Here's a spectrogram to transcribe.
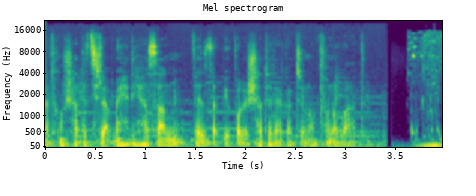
এতক্ষণ সাথে ছিলাম মেহেদি হাসান। ফেজদা পিপলের সাথে থাকার জন্য ধন্যবাদ। you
